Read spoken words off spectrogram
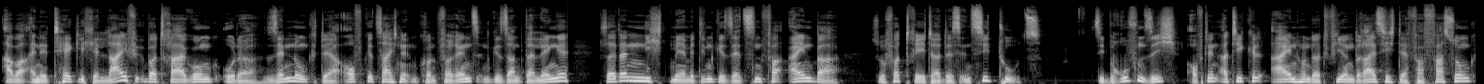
aber eine tägliche Live-Übertragung oder Sendung der aufgezeichneten Konferenz in gesamter Länge sei dann nicht mehr mit den Gesetzen vereinbar, so Vertreter des Instituts. Sie berufen sich auf den Artikel 134 der Verfassung,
